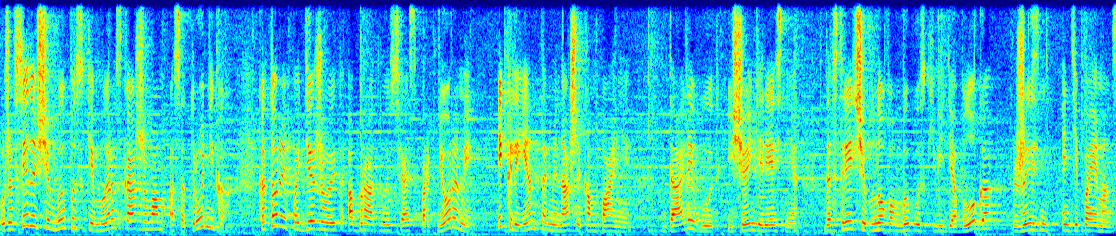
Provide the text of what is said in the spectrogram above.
Уже в следующем выпуске мы расскажем вам о сотрудниках, которые поддерживают обратную связь с партнерами и клиентами нашей компании. Далее будет еще интереснее – до встречи в новом выпуске видеоблога «Жизнь Anti-Payments».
